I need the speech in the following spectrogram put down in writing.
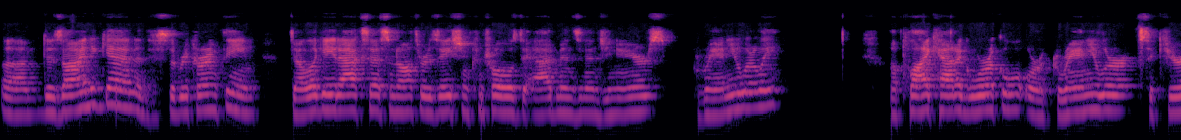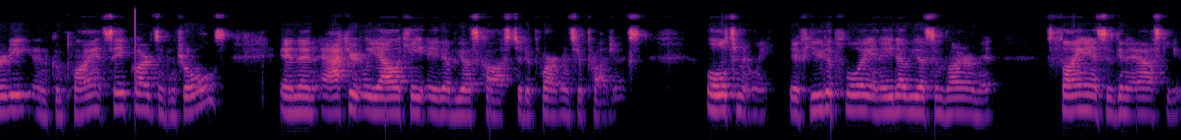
Um, design again, and this is the recurring theme, delegate access and authorization controls to admins and engineers granularly apply categorical or granular security and compliance safeguards and controls, and then accurately allocate AWS costs to departments or projects. Ultimately, if you deploy an AWS environment, finance is going to ask you,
